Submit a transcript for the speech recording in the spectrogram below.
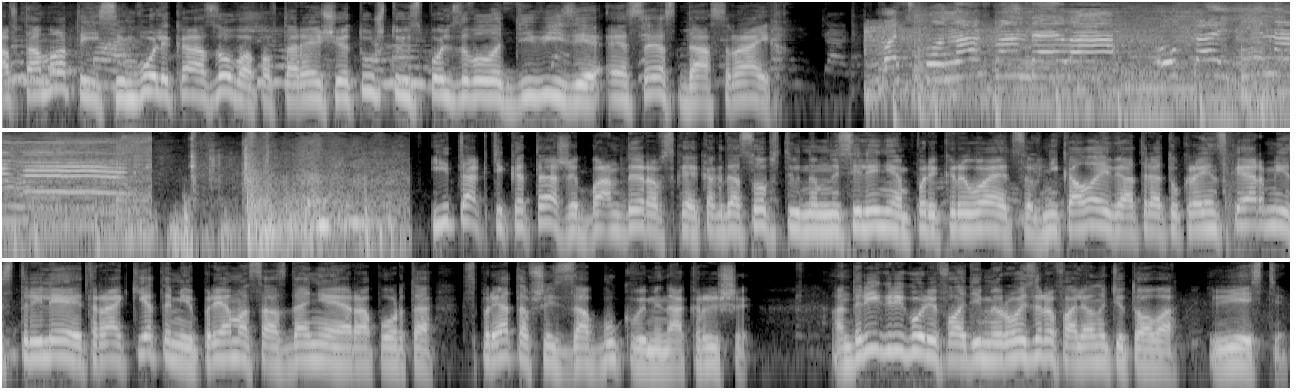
Автоматы и символика Азова, повторяющая ту, что использовала дивизия СС Бандера, Україна И тактика та же, бандеровская, когда собственным населением прикрывается. В Николаеве отряд украинской армии стреляет ракетами прямо со здания аэропорта, спрятавшись за буквами на крыше. Андрей Григорьев, Владимир Озеров, Алена Титова. Вести.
